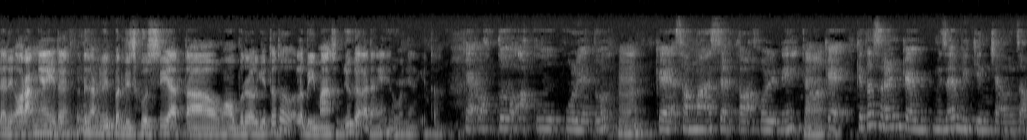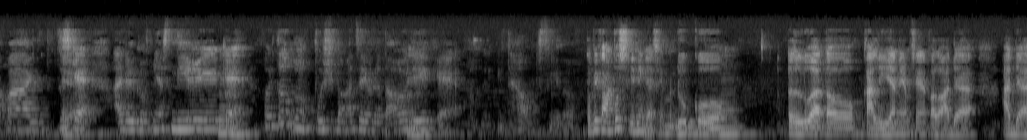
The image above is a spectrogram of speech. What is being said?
dari orangnya gitu ya Iya. dengan di- berdiskusi atau ngobrol gitu tuh lebih masuk juga kadang ya ilmunya gitu kayak waktu aku kuliah tuh hmm. kayak sama circle aku ini Nah. kayak kita sering kayak misalnya bikin challenge apa gitu terus Iya. kayak ada grupnya sendiri Hmm. kayak oh itu nge-push banget sih udah tahu Hmm. jadi kayak it helps gitu Tapi kampus ini gak sih mendukung lu atau kalian ya misalnya kalau ada ada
